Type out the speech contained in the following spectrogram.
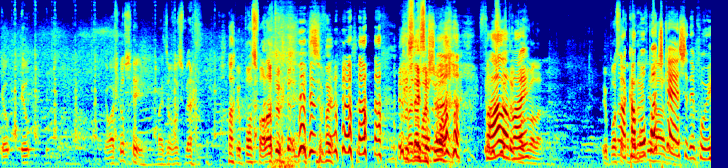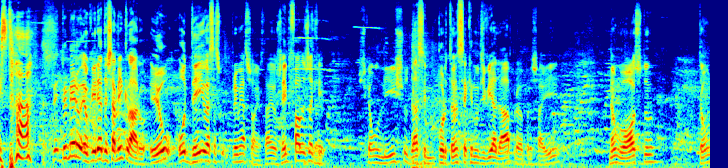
eu, eu, eu acho que eu sei, mas eu vou esperar. Eu posso falar? Tu... Você vai, Eu não vai sei dar uma se eu posso. chance? Eu Fala, eu vai. Eu posso Não, acabou o podcast depois, tá? errado. Pr- Primeiro, eu queria deixar bem claro, eu odeio essas premiações, tá? Eu sempre falo isso aqui. Acho que é um lixo, dá essa importância que não devia dar pra, pra isso aí. Não gosto. Então,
